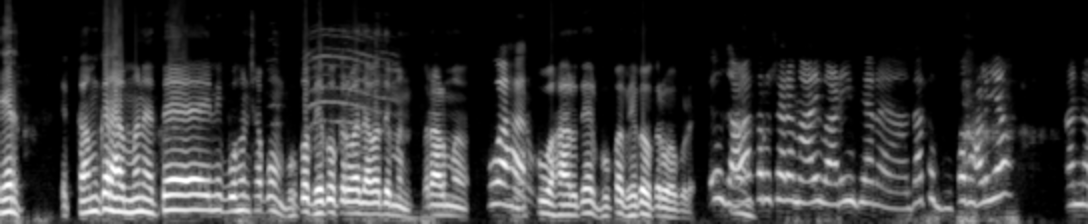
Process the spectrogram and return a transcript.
તેર એક કામ કર મને તે એની બોહન છાપો ભૂકો ભેગો કરવા જવા દે મને પરાળમાં કુવા હારું. ખૂબ હારું તેર ભૂકો ભેગો કરવો પડે. એવું જવા કરું મારી વાડી ફેર જા તું ભૂકો ભાળી આવ. અને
